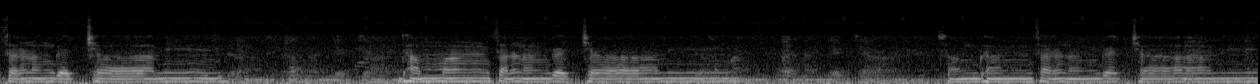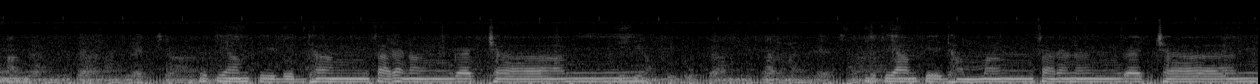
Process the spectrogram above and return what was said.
සරණං ගච්ඡාමි। ධම්මං සරණං ගච්ඡාමි। සංඝං සරණං ගච්ඡාමි। උත්‍යම්පි බුද්ධං සරණං ගච්ඡාමි। ත්‍රිපියම්පි ධම්මං සරණං ගච්ඡාමි।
